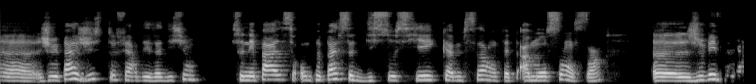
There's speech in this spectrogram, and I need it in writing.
Euh, je vais pas juste faire des additions. Ce n'est pas, on peut pas se dissocier comme ça, en fait, à mon sens. Hein. Euh, je vais venir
